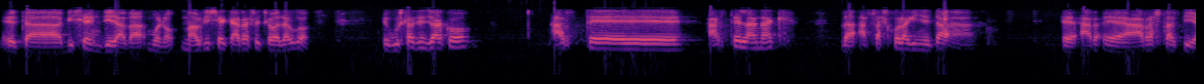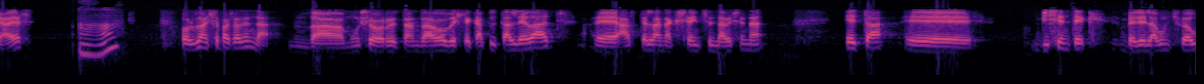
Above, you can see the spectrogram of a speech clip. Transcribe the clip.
eta Bizen dira ba. Bueno, Maurizek arrazotxo bat dago. Gustatzen jako arte, arte lanak ba, atzaskolagin eta e, ar, e, arrastaltia, ez? Aha. Orduan ze pasatzen da? Ba, museo horretan dago beste katu talde bat, e, arte lanak zaintzen da bezena, eta e, Bizentek bere laguntzu hau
